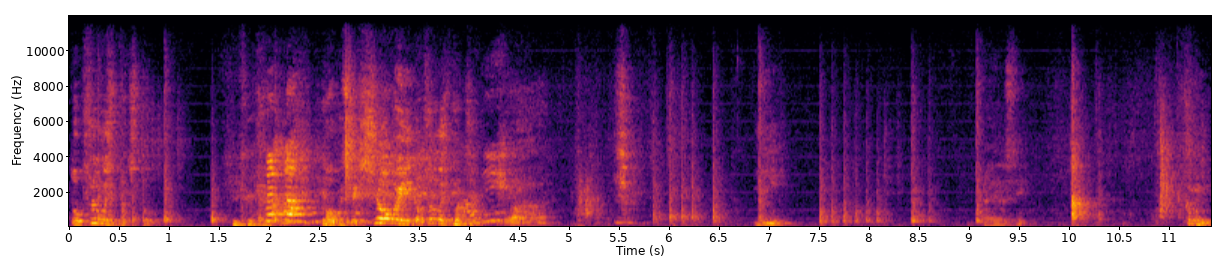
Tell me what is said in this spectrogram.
또 풀고 싶었지 또. 뭐 그치 쉬워 보이니까 풀고 싶었지. 아니. 와. 2 마이너스 2. 그럼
